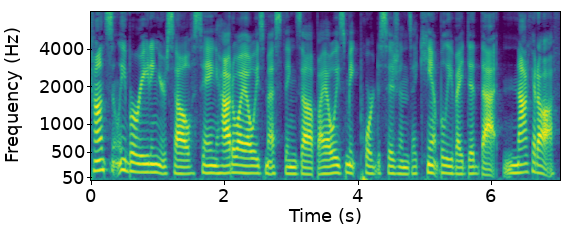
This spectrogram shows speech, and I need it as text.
constantly berating yourself, saying, How do I always mess things up? I always make poor decisions. I can't believe I did that. Knock it off.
